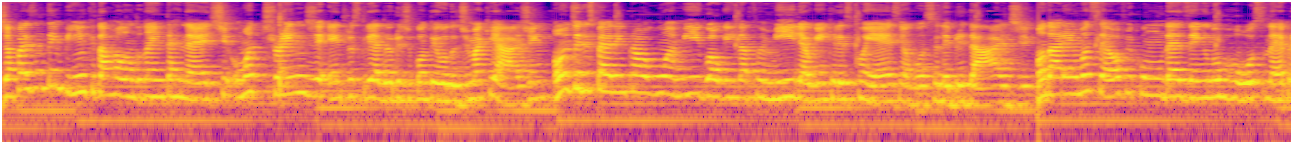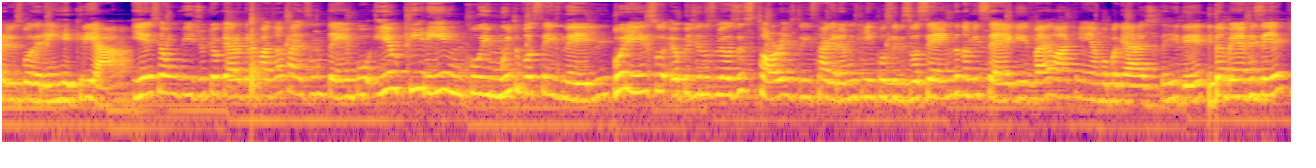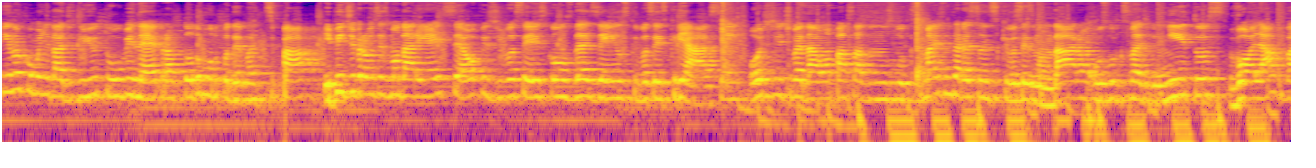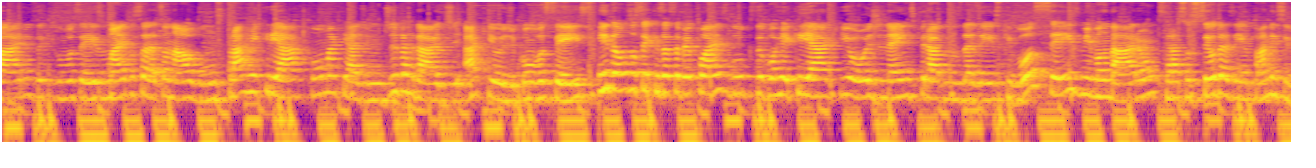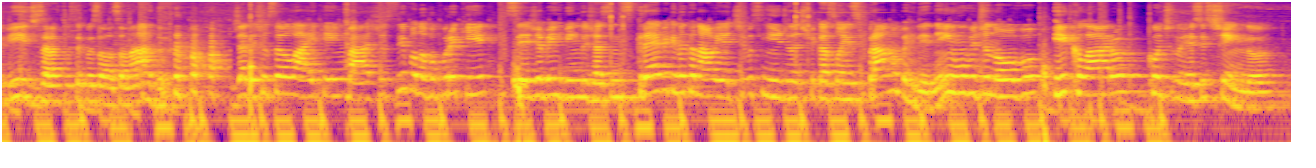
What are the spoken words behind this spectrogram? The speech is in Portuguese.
já faz um tempinho que tá rolando na internet uma trend entre os criadores de conteúdo de maquiagem, onde eles pedem pra algum amigo, alguém da família, alguém que eles conhecem, alguma celebridade, mandarem uma selfie com um desenho no rosto, né, pra eles poderem recriar. E esse é um vídeo que eu quero gravar já faz um tempo e eu queria incluir muito vocês nele. Por isso, eu pedi nos meus stories do Instagram, que inclusive se você ainda não me segue, vai lá quem é arroba E também avisei aqui na comunidade do YouTube, né, pra todo mundo poder participar. E pedi pra vocês mandarem as selfies de vocês com os desenhos que vocês criassem. Hoje a gente vai dar uma passada nos looks mais interessantes que vocês mandaram, os looks mais bonitos. Vou olhar vários aqui com vocês, mas vou selecionar alguns pra recriar com maquiagem de verdade aqui hoje com vocês. Então se você quiser saber quais looks eu vou recriar aqui hoje, né, inspirado nos desenhos que vocês me mandaram. Será que o seu desenho tá nesse vídeo? Será que você foi selecionado? Já deixa o seu like aí embaixo. Se for novo por aqui, seja bem-vindo. Já se inscreve aqui no canal e ativa o sininho de notificações pra não perder nenhum vídeo novo. E claro, continue assistindo.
